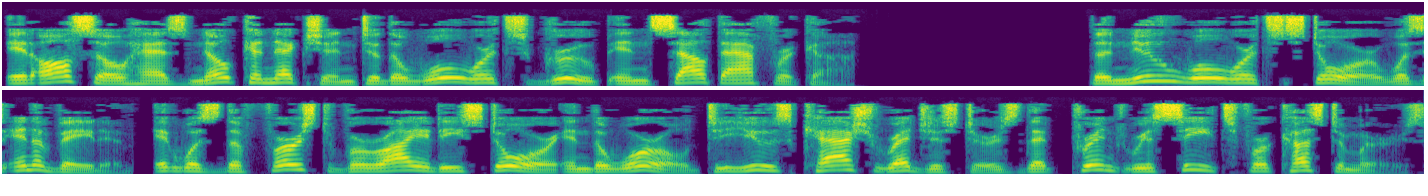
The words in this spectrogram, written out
It also has no connection to the Woolworths Group in South Africa. The new Woolworths store was innovative, it was the first variety store in the world to use cash registers that print receipts for customers.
